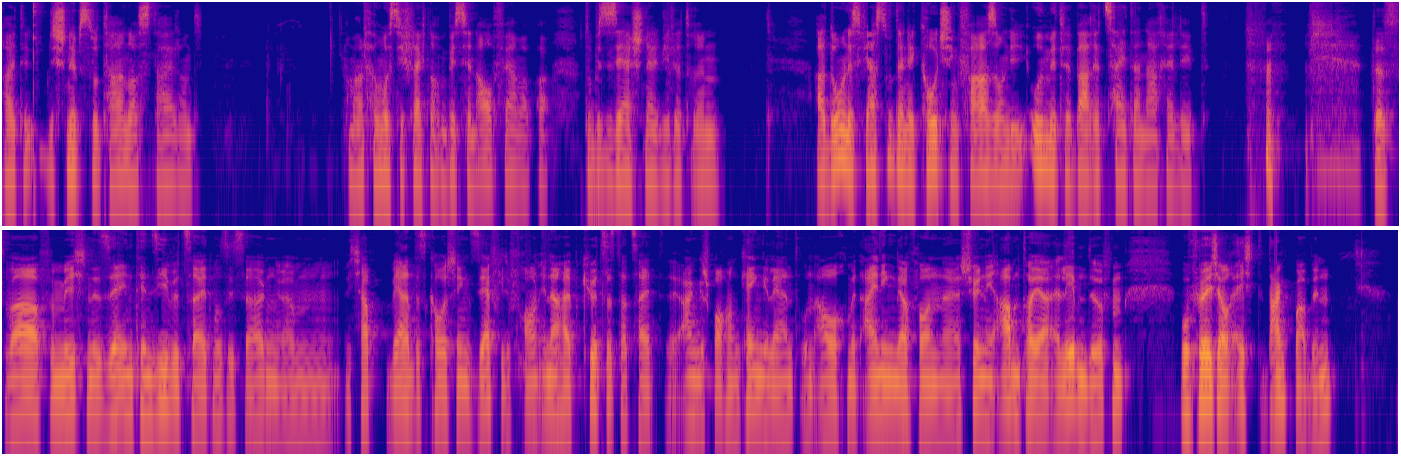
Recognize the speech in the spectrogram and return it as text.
heute schnippst du Thanos-Style und am Anfang musste ich vielleicht noch ein bisschen aufwärmen, aber du bist sehr schnell wieder drin. Adonis, wie hast du deine Coaching-Phase und die unmittelbare Zeit danach erlebt? Das war für mich eine sehr intensive Zeit, muss ich sagen. Ähm, ich habe während des Coachings sehr viele Frauen innerhalb kürzester Zeit äh, angesprochen und kennengelernt und auch mit einigen davon äh, schöne Abenteuer erleben dürfen, wofür ich auch echt dankbar bin.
